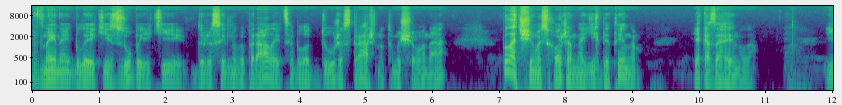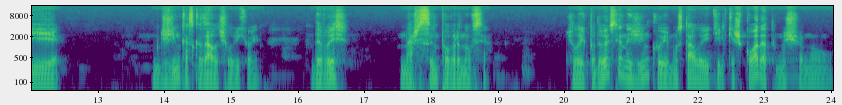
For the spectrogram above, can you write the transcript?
В- неї навіть були якісь зуби, які дуже сильно випирали, і це було дуже страшно, тому що вона була чимось схожа на їх дитину, яка загинула. І жінка сказала чоловікові: Дивись, наш син повернувся. Чоловік подивився на жінку, йому стало її тільки шкода, тому що ну,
